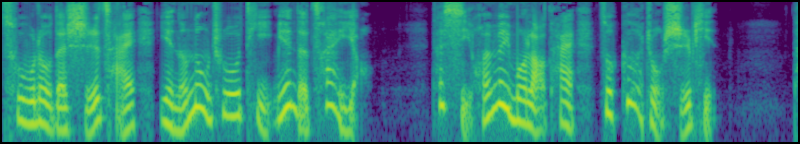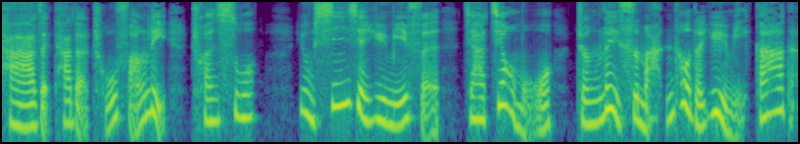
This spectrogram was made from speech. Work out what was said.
粗陋的食材也能弄出体面的菜肴。他喜欢为莫老太做各种食品。他在他的厨房里穿梭，用新鲜玉米粉加酵母蒸类似馒头的玉米疙瘩，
